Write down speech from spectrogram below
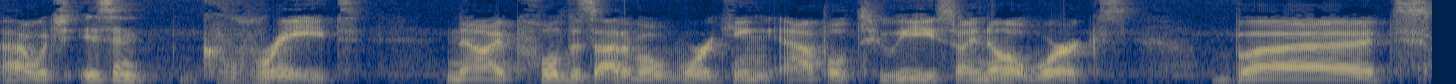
uh, which isn't great. Now I pulled this out of a working Apple IIe, so I know it works, but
